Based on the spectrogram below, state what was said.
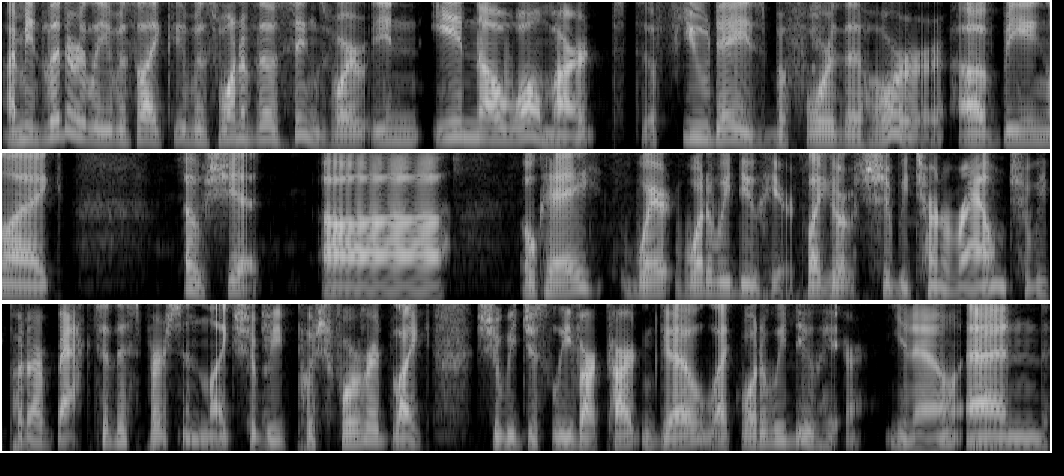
I mean literally it was like it was one of those things where in in a Walmart a few days before the horror of being like oh shit. Uh okay where what do we do here? Like uh, should we turn around? Should we put our back to this person? Like should we push forward? Like should we just leave our cart and go? Like what do we do here you know? Mm-hmm. and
